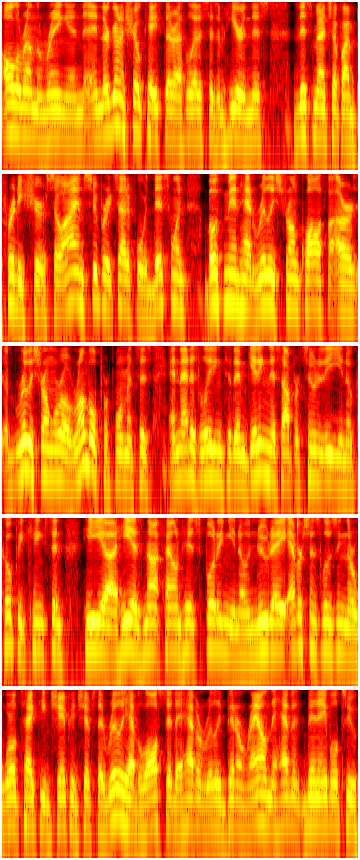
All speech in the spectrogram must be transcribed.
all around the ring, and, and they're going to showcase their athleticism here in this, this matchup, I'm pretty sure. So I am super excited for this one. Both men had really strong qualify or really strong Royal Rumble performances, and that is leading to them getting getting this opportunity. You know, Kofi Kingston, he uh, he has not found his footing. You know, New Day ever since losing their World Tag Team Championships, they really have lost it. They haven't really been around. They haven't been able to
